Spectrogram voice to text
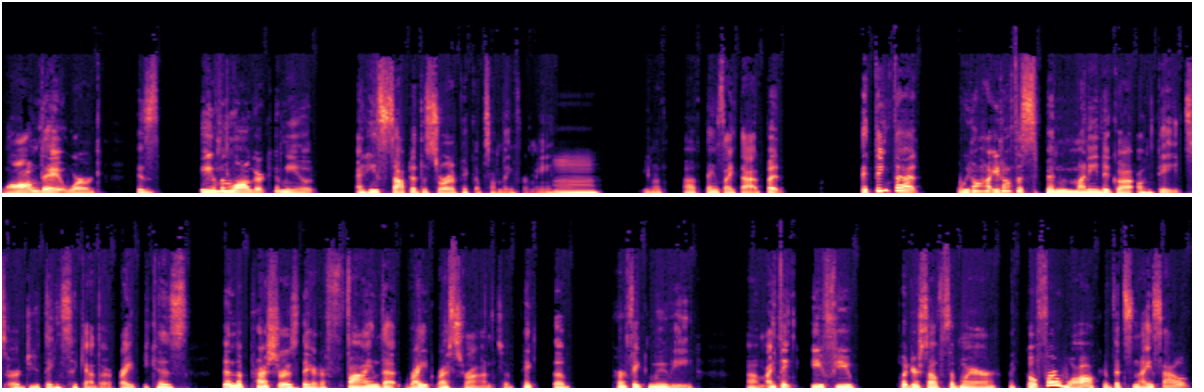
long day at work, his even longer commute, and he stopped at the store to pick up something for me. Mm. You know, uh, things like that. But I think that we don't have, you don't have to spend money to go out on dates or do things together, right? Because then the pressure is there to find that right restaurant, to pick the perfect movie. Um, I think if you put yourself somewhere, like go for a walk. If it's nice out,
